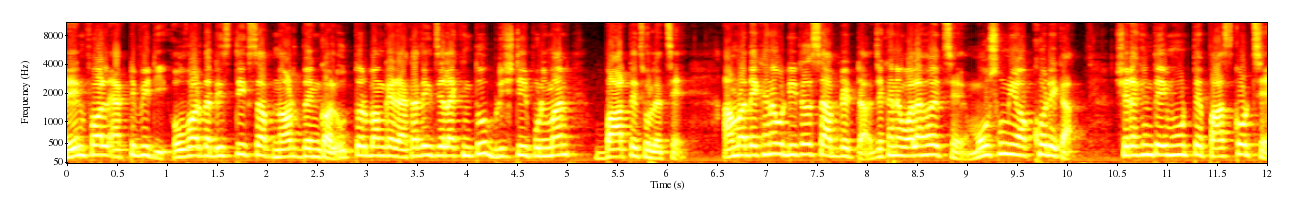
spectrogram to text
rainfall activity over the districts of north Bengal উত্তরবঙ্গের একাধিক জেলা কিন্তু বৃষ্টির পরিমাণ বাড়তে চলেছে। আমরা দেখে নেব ডিটেলস আপডেটটা যেখানে বলা হয়েছে, মৌসুমি অক্ষরেখা, সেটা কিন্তু এই মুহূর্তে পাস করছে।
